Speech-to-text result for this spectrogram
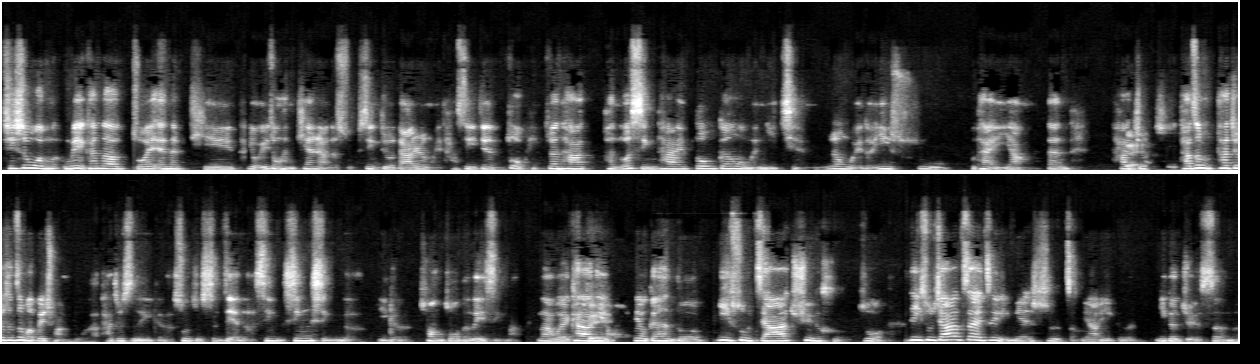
其实我们我们也看到，所谓 NFT 有一种很天然的属性，就是大家认为它是一件作品，虽然它很多形态都跟我们以前认为的艺术不太一样，但。它就是它这么它就是这么被传播的，它就是一个数字世界的新新型的一个创作的类型嘛。那我也看到你你有跟很多艺术家去合作，艺术家在这里面是怎么样一个一个角色呢？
